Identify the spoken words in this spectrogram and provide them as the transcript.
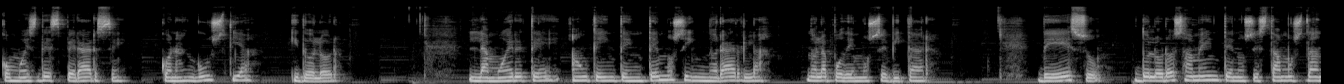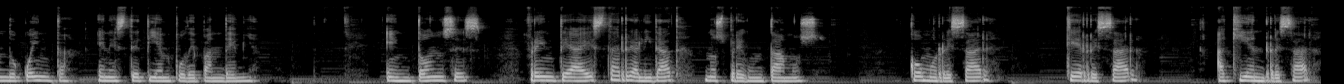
como es de esperarse, con angustia y dolor. La muerte, aunque intentemos ignorarla, no la podemos evitar. De eso dolorosamente nos estamos dando cuenta en este tiempo de pandemia. Entonces, frente a esta realidad nos preguntamos, ¿cómo rezar? ¿Qué rezar? ¿A quién rezar?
